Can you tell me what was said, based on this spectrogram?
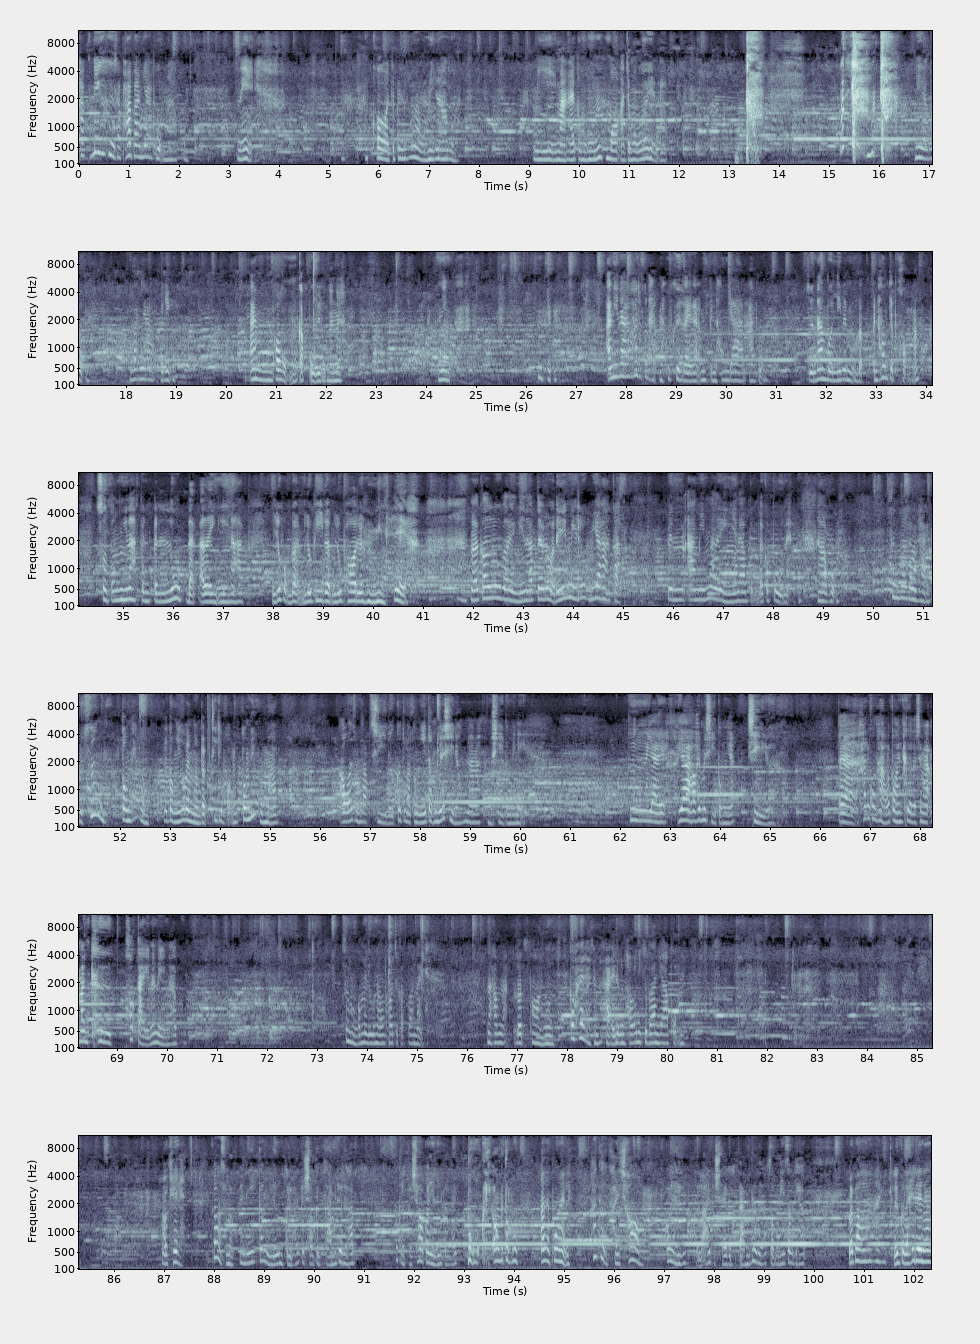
ครับ นี่ก็คือสภาพบ้านย่าผมนะครับผม นี่ ก็จะเป็นเรื่องแบบนี้นะครับผม มีไม้ตรงนู้นมองอาจจะมองไม่เห็นนะนี่ครับผมบ้านย่าเองอันพ่อผมกับปู่อยู่ตรงนั้นนะ นี่ อันนี้นะถ้าทุกคนถามนะคืออะไรนะ มันเป็นห้องย่านะครับผมส่วนด้านบนนี้เป็นเหมือนแบบเป็นห้องเก็บของมั้งส่วนตรงนี้นะเป็นเป็นรูปแบบอะไรอย่างงี้นะครับ มีรูปผมด้วยมีรูปพี่ด้วยมีรูปพ่อด้วยยิงเท่แล้วก็รูปอะไรอย่างงี้นะครับเต็มไปหมดนี่มีรูปย่ากับเป็นอามิมอะไรอย่างงี้นะครับผมแล้วก็ปู่เนี่ยนะครับผมซึ่งก็จะมาถ่ายดูซึ่งตรงที่ผมแล้วตรงนี้ก็เป็นเหมือนแบบที่เก็บของตรงที่ผมมา เอาไว้สำหรับฉี่เนี่ยก็จะมาตรงนี้แต่ผมไม่ได้ฉี่ในห้องน้ำนะผมฉี่ตรงนี้นี่คือยายย่าเขาให้มาฉี่ตรงเนี้ย ฉี่แต่ถ้าทุกคนถามว่าตรงนั้นคืออะไรใช่ไหมมันคือข้อไก่นั่นเองนะครับซึ่งผมก็ไม่รู้นะว่าพ่อจะกลับตอนไหนนะครับนะรถพ่อนู่นก็แค่อยากจะมาถ่ายดูนะคะว่านี่คือบ้านย่าผม โอเค ก็สำหรับวันนี้ก็อย่าลืมกดไลค์กดแชร์ติดตามด้วยนะครับ ถ้าเกิดใครชอบก็อย่าลืมกดไลค์ปุ๊บเอาไม่ต้องพูดอะไรพูดไหนเลยถ้าเกิดใครชอบ ก็อย่าลืมกดไลค์กดแชร์กดติดตามด้วยนะครับสำหรับวันนี้สวัสดีครับบ๊ายบายอย่าลืมกดไลค์ให้ด้วยนะ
